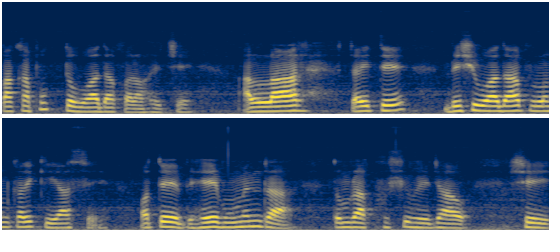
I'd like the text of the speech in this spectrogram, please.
পাকাপোক্ত ওয়াদা করা হয়েছে। আল্লাহর চাইতে বেশি ওয়াদা পূরণকারী কে আছে? অতএব হে মোমেনরা, তোমরা খুশি হয়ে যাও সেই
